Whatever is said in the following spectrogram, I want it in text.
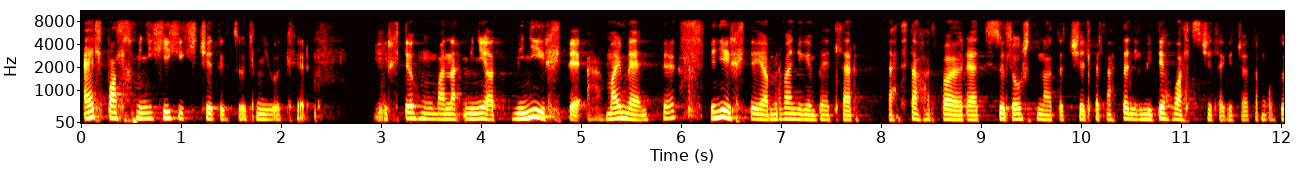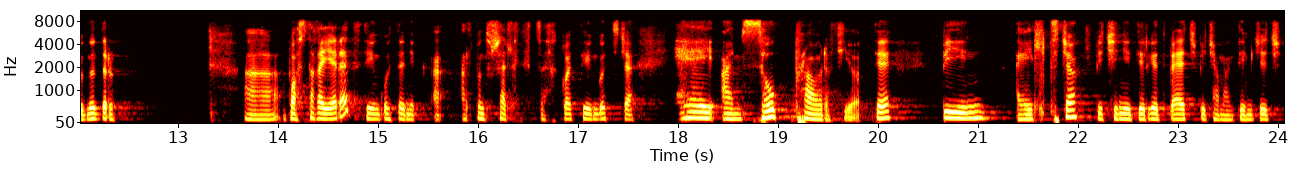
аль болох миний хийхийг хичээдэг зүйл нь юу вэ гэхээр эрэгтэй хүн манай миний миний эрэгтэй my man те. Миний эрэгтэй ямарваа нэгэн байдлаар надтай холбоо ураад эсвэл өөрт нь одоо жишээлбэл надтай нэг мэдээ хуваалцчихлаа гэж бодонгууд өнөөдөр а бостага яриад тэнгуүтээ нэг альбом тушаал хийчихсэн байхгүй. Тэнгуүт чи hey i'm so proud of you. те. Би энэ аялдчаа би чиний дэргэд байж би чамайг дэмжиж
